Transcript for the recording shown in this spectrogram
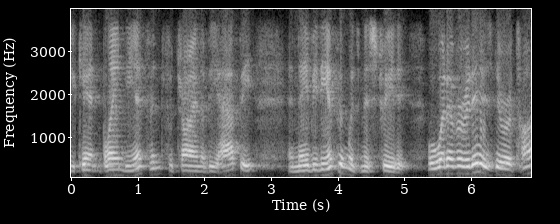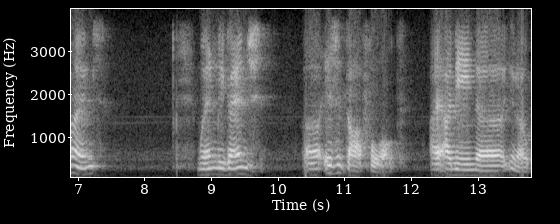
You can't blame the infant for trying to be happy, and maybe the infant was mistreated. Or whatever it is, there are times when revenge uh, isn't our fault. I, I mean, uh, you know,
